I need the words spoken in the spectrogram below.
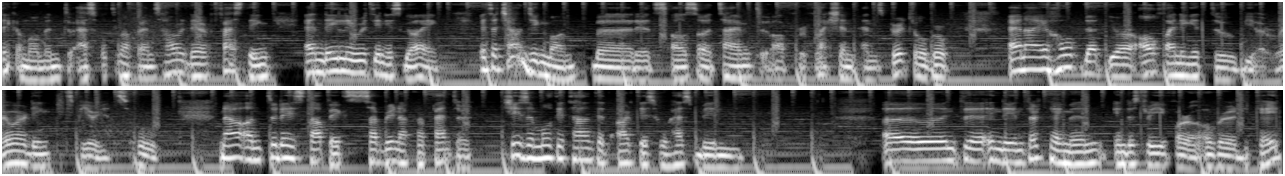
take a moment to ask Ultima friends how their fasting and daily routine is going. It's a challenging month, but it's also a time to, of reflection and spiritual growth. And I hope that you're all finding it to be a rewarding experience. Ooh. Now, on today's topic, Sabrina Carpenter. She's a multi talented artist who has been uh, in, the, in the entertainment industry for over a decade,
